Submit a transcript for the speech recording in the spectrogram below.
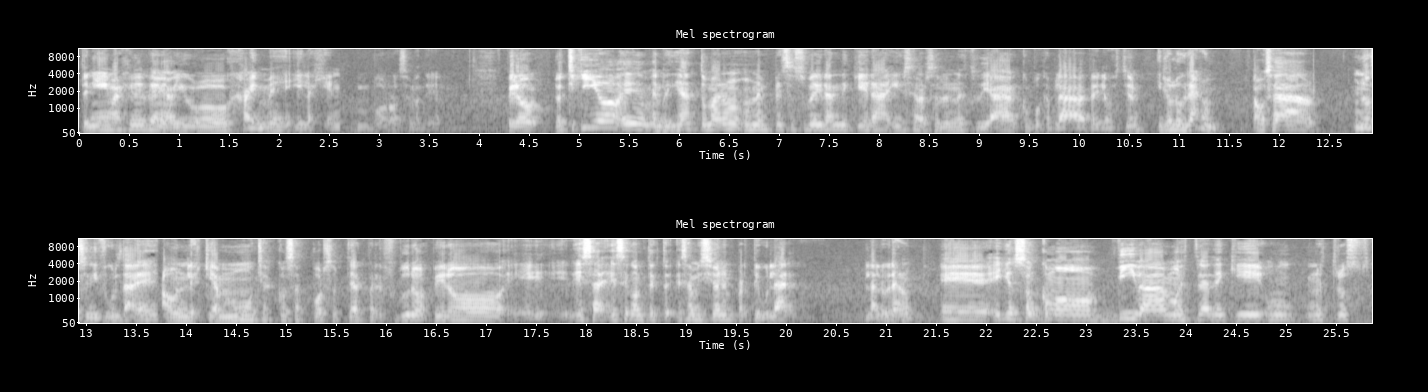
tenía imágenes de mi amigo Jaime y la gente borró ese material. Pero los chiquillos em, en realidad tomaron una empresa súper grande que era irse a Barcelona a estudiar con poca plata y la cuestión. Y lo lograron. O sea, no sin dificultades. Aún les quedan muchas cosas por sortear para el futuro. Pero eh, ese contexto, esa misión en particular la lograron. Eh, ellos son como viva muestra de que nuestros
